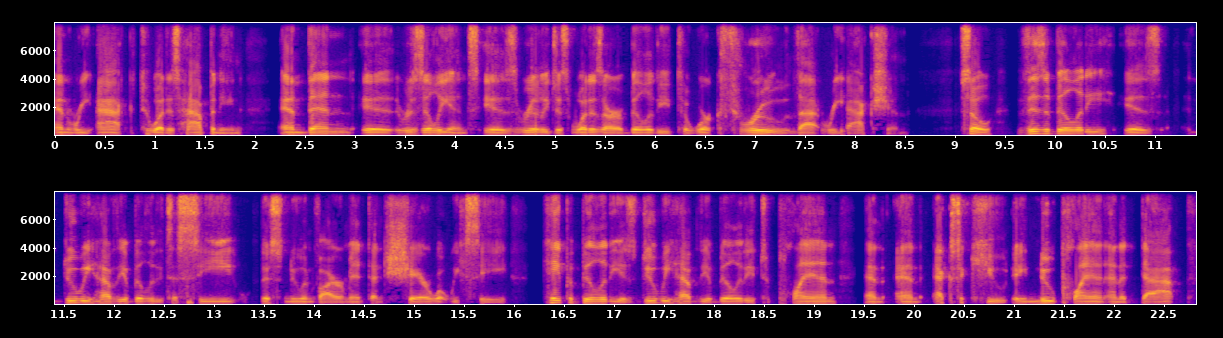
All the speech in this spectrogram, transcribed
and react to what is happening? And then resilience is really just what is our ability to work through that reaction? So visibility is do we have the ability to see this new environment and share what we see? Capability is do we have the ability to plan and, and execute a new plan and adapt?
